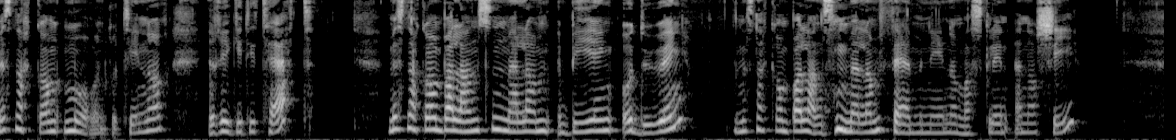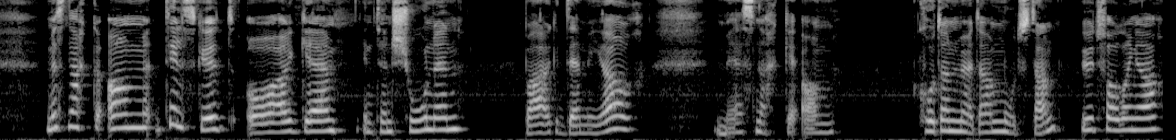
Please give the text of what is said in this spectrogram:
Vi snakker om morgenrutiner, rigiditet. Vi snakker om balansen mellom being og doing. Vi snakker om balansen mellom feminin og maskulin energi. Vi snakker om tilskudd og eh, intensjonen bak det vi gjør. Vi snakker om hvordan møte motstand, utfordringer.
